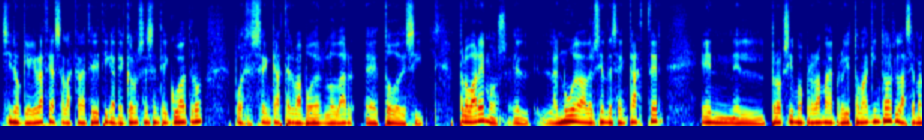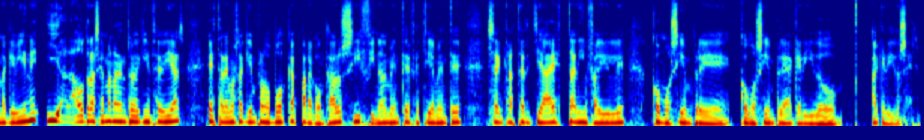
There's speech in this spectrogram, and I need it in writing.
sino que gracias a las características de Chrome 64, pues Zencaster va a poderlo dar eh, todo de sí. Probaremos la nueva versión de Zencaster en el próximo programa de Proyecto Macintosh la semana que viene y a la otra semana dentro de 15 días estaremos aquí en Promo Podcast para contaros si finalmente efectivamente Zencaster ya es tan infalible como siempre como siempre ha querido ha querido ser.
